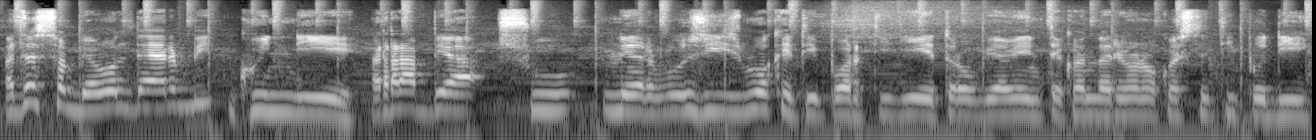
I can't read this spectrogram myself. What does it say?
Adesso abbiamo il derby, quindi rabbia su nervosismo che ti porti dietro ovviamente quando arrivano questi tipi di,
